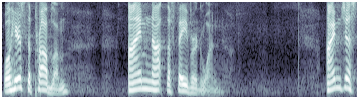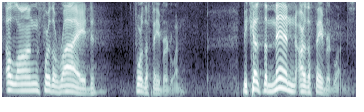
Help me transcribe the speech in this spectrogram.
Well, here's the problem I'm not the favored one. I'm just along for the ride for the favored one because the men are the favored ones.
